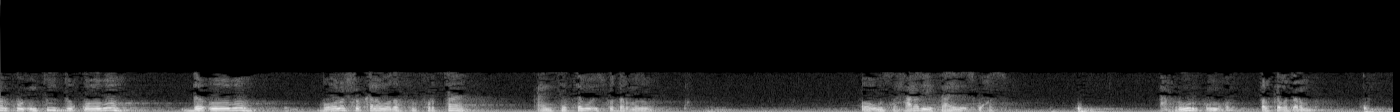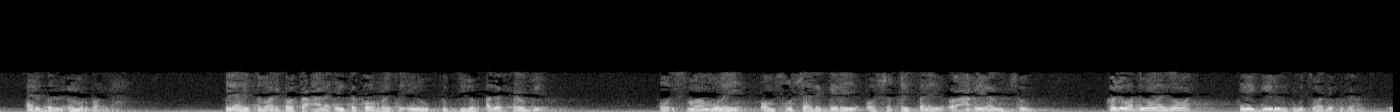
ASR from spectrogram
markuu intuu duqoobo da'oobo boolashu kala wada furfurtaan cantatabo isku darmado oo uu saxaradii kaayada isku qaso. Caruur uu noqdo balkaba daranba ardalcumur baa la dhahaa ilaahay tabaaraka watacaala inta ka horeysa inuu ku dilo adoo xoogla oo ismaamulaya oo musqushaada gelaya oo shaqaysanaya oo caqligaagu joogo kolley waad dhiman lahay sooma inay geeridu kugu timaaday ku fiicanta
